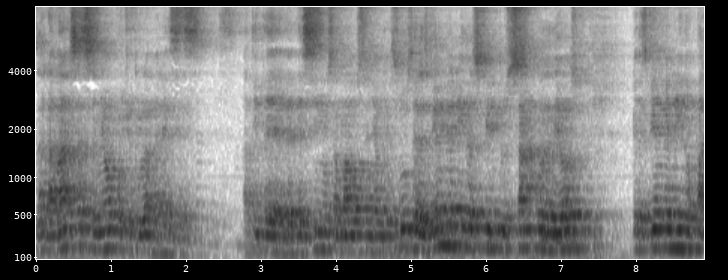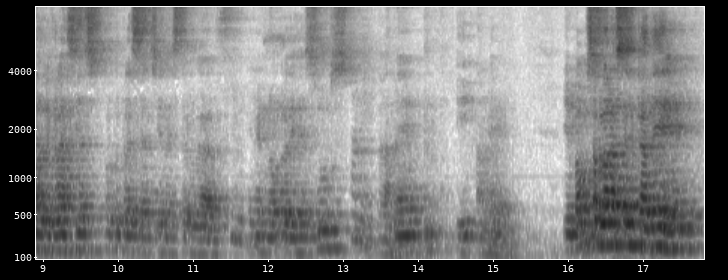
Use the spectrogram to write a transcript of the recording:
la alabanza, Señor, porque tú la mereces. A ti te bendecimos, amado Señor Jesús. Eres bienvenido, Espíritu Santo de Dios. Eres bienvenido, Padre. Gracias por tu presencia en este lugar. En el nombre de Jesús. Amén. Y amén. Bien, vamos a hablar acerca de,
